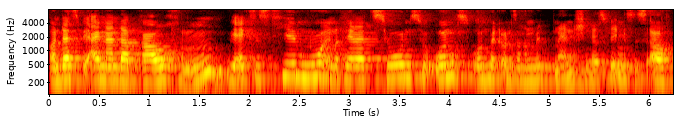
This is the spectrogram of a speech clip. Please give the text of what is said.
und dass wir einander brauchen. Wir existieren nur in Relation zu uns und mit unseren Mitmenschen. Deswegen ist es auch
